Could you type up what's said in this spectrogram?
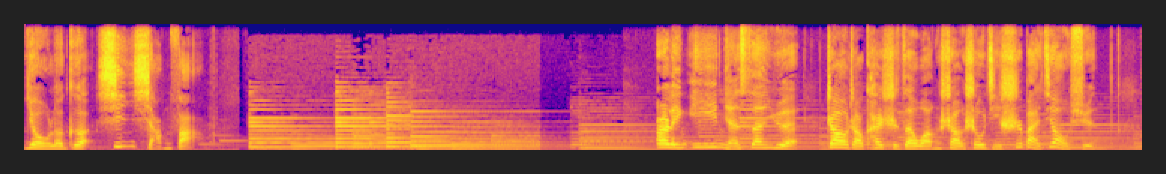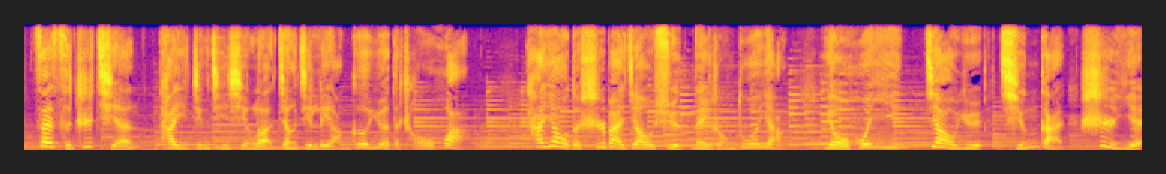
有了个新想法。二零一一年三月，赵赵开始在网上收集失败教训。在此之前，他已经进行了将近两个月的筹划。他要的失败教训内容多样，有婚姻、教育、情感、事业、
